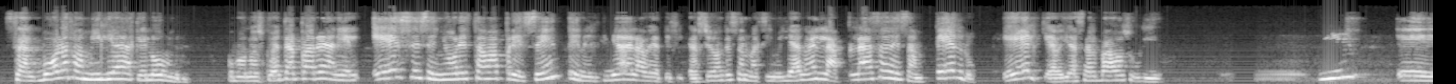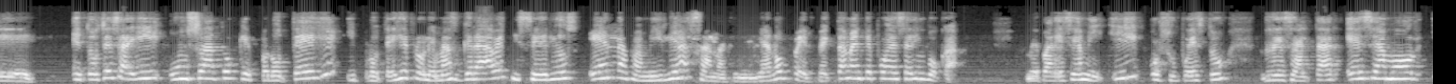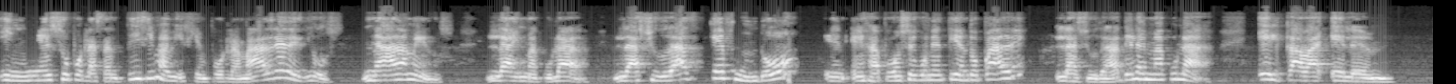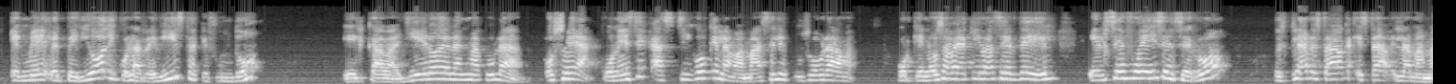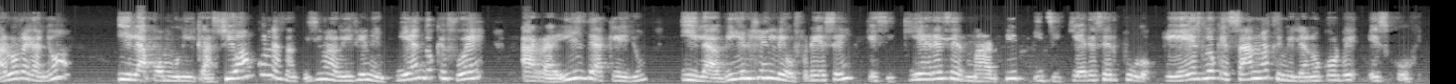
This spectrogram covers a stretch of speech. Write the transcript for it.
salvó la familia de aquel hombre como nos cuenta el padre Daniel, ese señor estaba presente en el día de la beatificación de San Maximiliano en la plaza de San Pedro, él que había salvado su vida. Y eh, entonces ahí un santo que protege y protege problemas graves y serios en la familia San Maximiliano perfectamente puede ser invocado me parece a mí. Y, por supuesto, resaltar ese amor inmenso por la Santísima Virgen, por la Madre de Dios, nada menos, la Inmaculada, la ciudad que fundó en, Japón, según entiendo, padre, la ciudad de la Inmaculada, el, em, el, el, periódico, la revista que fundó, el Caballero de la Inmaculada. O sea, con ese castigo que la mamá se le puso brava, porque no sabía qué iba a hacer de él, él se fue y se encerró. Pues claro, estaba, estaba, la mamá lo regañó, y la comunicación con la Santísima Virgen entiendo que fue a raíz de aquello y la Virgen le ofrece que si quiere ser mártir y si quiere ser puro, que es lo que San Maximiliano Colbe escoge.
